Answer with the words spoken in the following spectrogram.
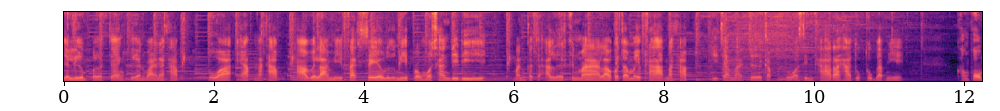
อย่าลืมเปิดแจ้งเตือนไว้นะครับ ตัวแอปนะครับ ถ้าเวลามีแฟลชเซลหรือมีโปรโมชั่นดีๆ มันก็จะ alert ขึ้นมา เราก็จะไม่พลาดนะครับ ที่จะมาเจอกับตัวสินค้าราคาถูกๆแบบนี้ ของผม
